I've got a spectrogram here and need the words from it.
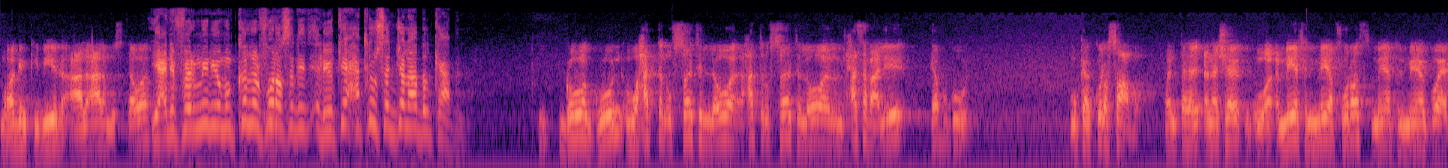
مهاجم كبير على أعلى مستوى. يعني فيرمينو من كل الفرص اللي اتيحت له سجلها بالكامل. جوه الجون وحتى ال offside اللي هو حتى ال offside اللي هو اتحسب عليه جابه جول وكان كرة صعبة. فأنت أنا شايف 100% فرص 100% جوان.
